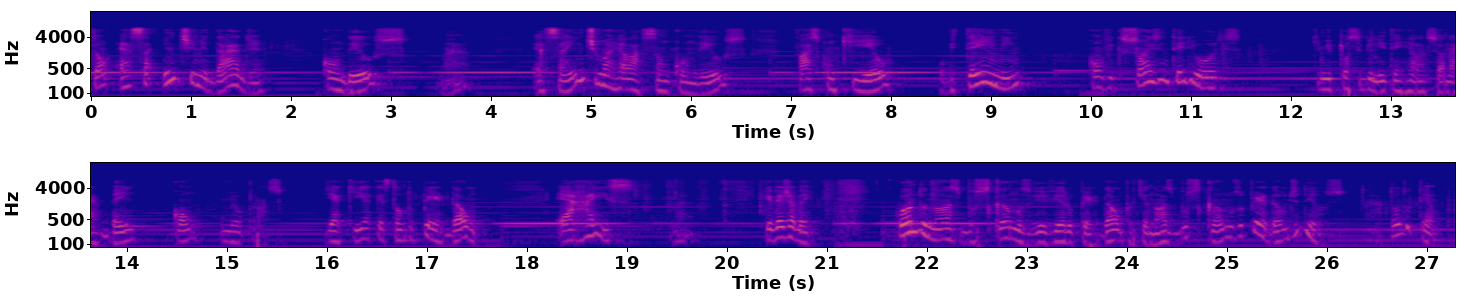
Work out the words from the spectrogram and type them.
Então, essa intimidade com Deus, né, essa íntima relação com Deus, faz com que eu obtenha em mim convicções interiores que me possibilitem relacionar bem com o meu próximo. E aqui a questão do perdão é a raiz. Né? Porque veja bem, quando nós buscamos viver o perdão, porque nós buscamos o perdão de Deus a todo tempo.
